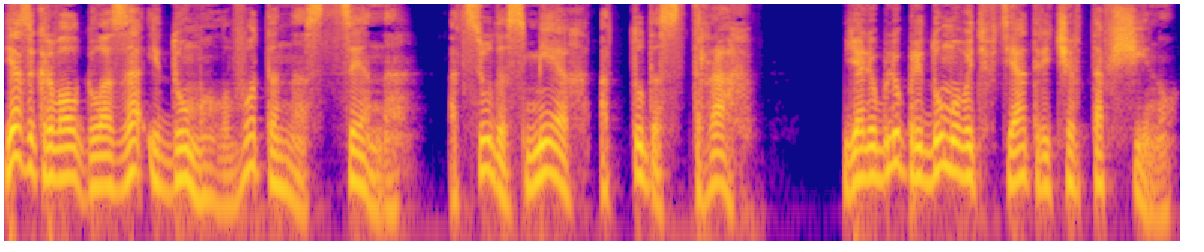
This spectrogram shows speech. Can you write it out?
Я закрывал глаза и думал, вот она сцена. Отсюда смех, оттуда страх. Я люблю придумывать в театре чертовщину.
